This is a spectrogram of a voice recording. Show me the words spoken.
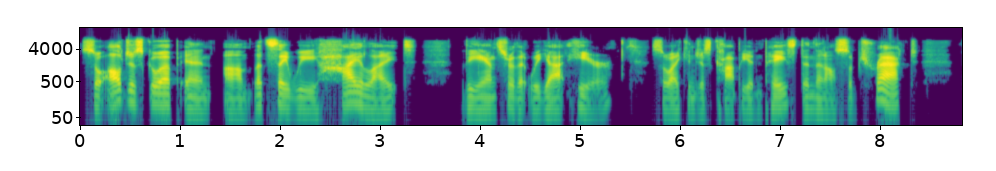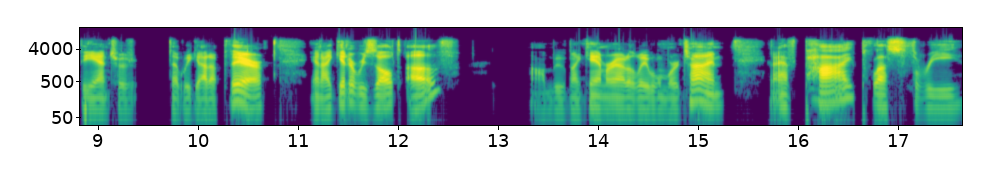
So I'll just go up and um, let's say we highlight the answer that we got here. So I can just copy and paste, and then I'll subtract the answer that we got up there, and I get a result of, I'll move my camera out of the way one more time, and I have pi plus 3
